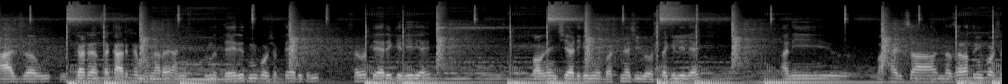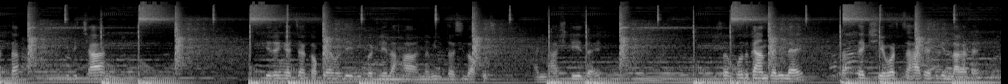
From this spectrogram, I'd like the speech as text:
आज उद्घाटनाचा कार्यक्रम होणार आहे आणि पूर्ण तयारी तुम्ही पाहू शकता या ठिकाणी. सर्व तयारी केलेली आहे. पाहुण्यांची या ठिकाणी बसण्याची व्यवस्था केलेली आहे. आणि बाहेरचा नजारा तुम्ही पाहू शकता. किती छान तिरंग्याच्या कपड्यामध्ये लिपटलेला हा नवीन तहसील ऑफिस आणि हा स्टेज आहे. संपूर्ण काम झालेलं आहे. प्रत्येक शेवटचा हा त्या ठिकाणी लागत आहे.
